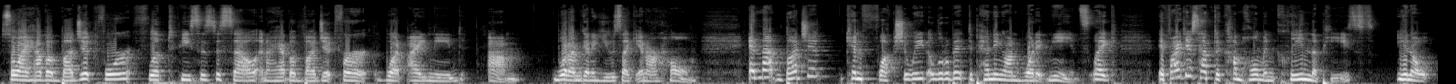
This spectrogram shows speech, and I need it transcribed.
So i have a budget for flipped pieces to sell and i have a budget for what i need um, what i'm going to use like in our home. And that budget can fluctuate a little bit depending on what it needs. Like if i just have to come home and clean the piece you know,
